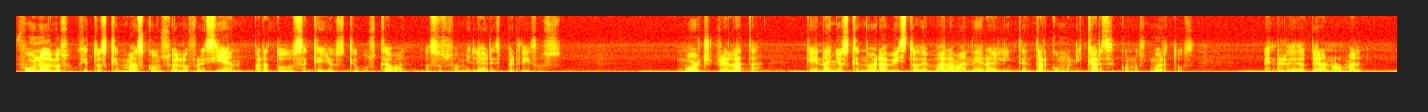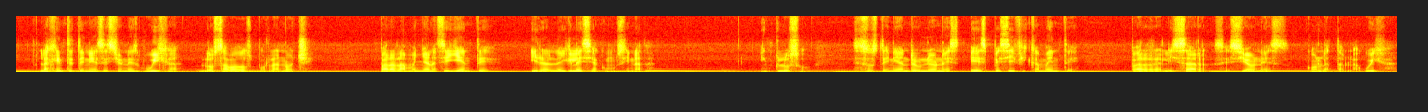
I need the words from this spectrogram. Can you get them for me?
fue uno de los objetos que más consuelo ofrecían para todos aquellos que buscaban a sus familiares perdidos. Morge relata que en años que no era visto de mala manera el intentar comunicarse con los muertos, en realidad era normal, la gente tenía sesiones Ouija los sábados por la noche, para la mañana siguiente ir a la iglesia como si nada. Incluso se sostenían reuniones específicamente para realizar sesiones con la tabla Ouija.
